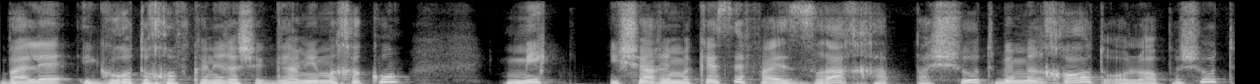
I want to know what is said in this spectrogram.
בעלי אגרות החוב כנראה שגם יימחקו, מי יישאר עם הכסף? האזרח הפשוט במרכאות, או לא הפשוט,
